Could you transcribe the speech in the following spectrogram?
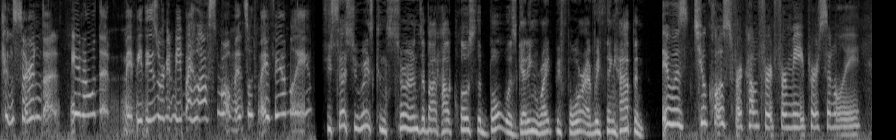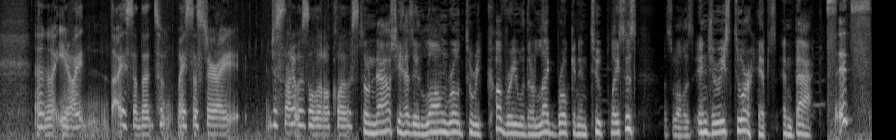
concerned that, you know, that maybe these were going to be my last moments with my family. She says she raised concerns about how close the boat was getting right before everything happened. It was too close for comfort for me personally. And, uh, you know, I, I said that to my sister. I just thought it was a little close. So now she has a long road to recovery with her leg broken in two places, as well as injuries to her hips and back. It's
